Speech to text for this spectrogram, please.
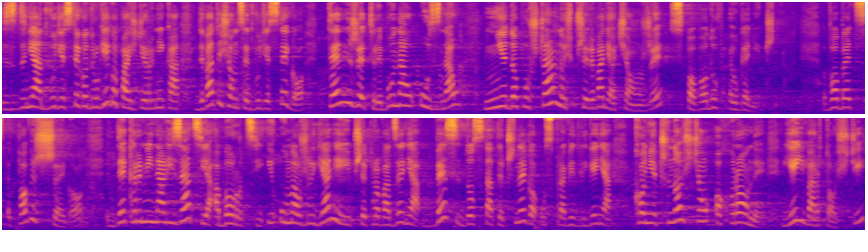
z dnia 22 października 2020 tenże Trybunał uznał niedopuszczalność przerywania ciąży z powodów eugenicznych. Wobec powyższego dekryminalizacja aborcji i umożliwianie jej przeprowadzenia bez dostatecznego usprawiedliwienia koniecznością ochrony jej wartości,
